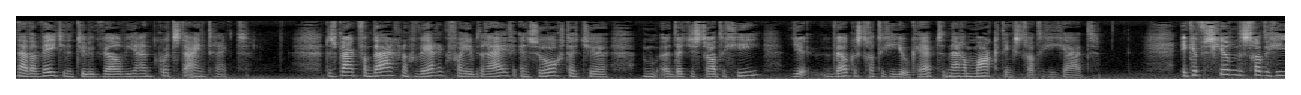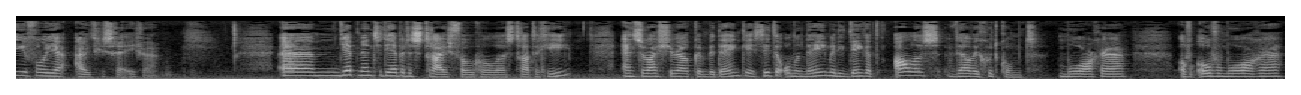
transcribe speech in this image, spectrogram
nou dan weet je natuurlijk wel wie er aan het kortste eind trekt. Dus maak vandaag nog werk van je bedrijf en zorg dat je, eh, dat je strategie, je, welke strategie je ook hebt, naar een marketingstrategie gaat. Ik heb verschillende strategieën voor je uitgeschreven. Um, je hebt mensen die hebben de struisvogelstrategie. En zoals je wel kunt bedenken, is dit de ondernemer die denkt dat alles wel weer goed komt. Morgen of overmorgen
